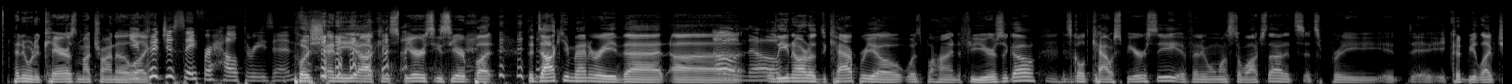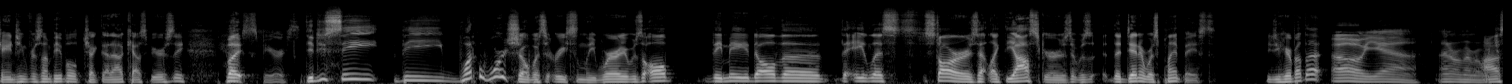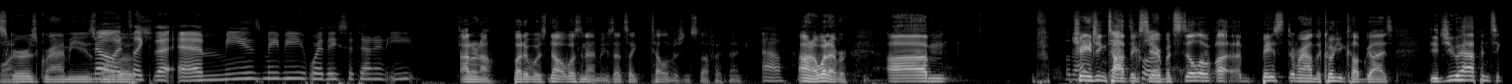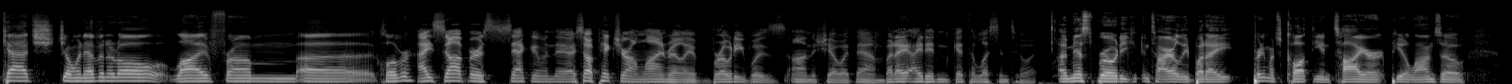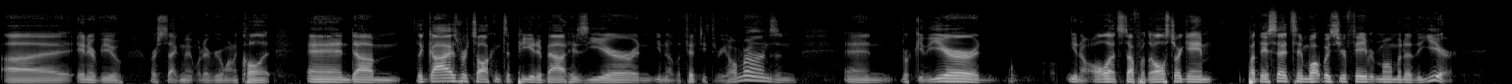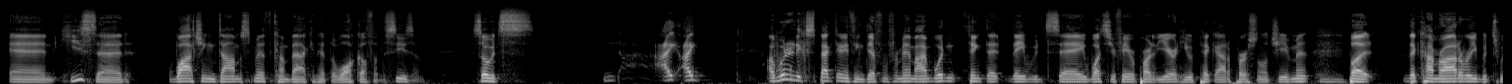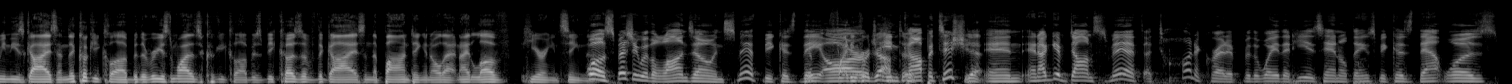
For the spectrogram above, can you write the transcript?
if anyone who cares, I'm not trying to You like could just say for health reasons. push any uh, conspiracies here, but the documentary that uh, Oh, no. Leonardo DiCaprio was behind a few years ago, Mm-hmm. it's called Cowspiracy. If anyone wants to watch that, it's it's pretty. It it could be life changing for some people. Check that out, Cowspiracy. But Conspiracy. did you see the what award show was it recently where it was all they made all the the A list stars at like the Oscars? It was the dinner was plant based. Did you hear about that? Oh yeah, I don't remember which one. Oscars, Grammys. no, one of it's those. like the Emmys maybe where they sit down and eat. I don't know, but it was no, it wasn't Emmys. That's like television stuff, I think. Oh. I don't know, whatever. Um, Well, changing that's topics cool. here, but still uh, based around the Cookie Club guys. Did you happen to catch Joe and Evan at all live from uh, Clover? I saw it for a second when they. I saw a picture online. Really, of Brodie was on the show with them, but I, I didn't get to listen to it. I missed Brodie entirely, but I pretty much caught the entire Pete Alonso uh, interview or segment, whatever you want to call it. And um, the guys were talking to Pete about his year and you know the 53 home runs and and rookie of the year and you know all that stuff with the All Star game. But they said to him, "What was your favorite moment of the year?" And he said, "Watching Dom Smith come back and hit the walk off of the season." So it's I I I wouldn't expect anything different from him. I wouldn't think that they would say, "What's your favorite part of the year?" and he would pick out a personal achievement. Mm-hmm. But the camaraderie between these guys and the Cookie Club, the reason why there's a Cookie Club is because of the guys and the bonding and all that. And I love hearing and seeing that. Well, especially with Alonso and Smith because they They're are job, in too. competition. Yeah. And and I give Dom Smith a ton of credit for the way that he has handled things because that was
